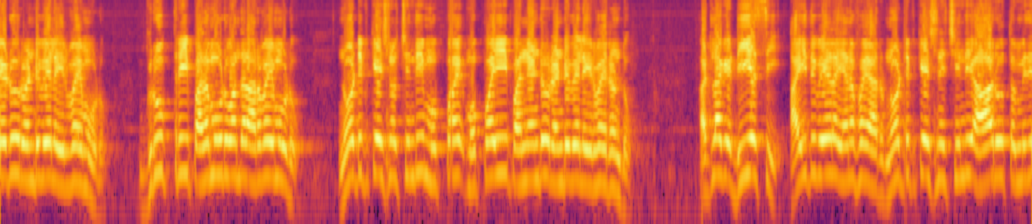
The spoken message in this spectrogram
ఏడు రెండు వేల ఇరవై మూడు. గ్రూప్ త్రీ పదమూడు వందల అరవై మూడు. నోటిఫికేషన్ వచ్చింది ముప్పై ముప్పై పన్నెండు రెండు వేల ఇరవై రెండు. అట్లాగే డిఎస్సి ఐదు వేల ఎనభై ఆరు. నోటిఫికేషన్ ఇచ్చింది ఆరు తొమ్మిది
